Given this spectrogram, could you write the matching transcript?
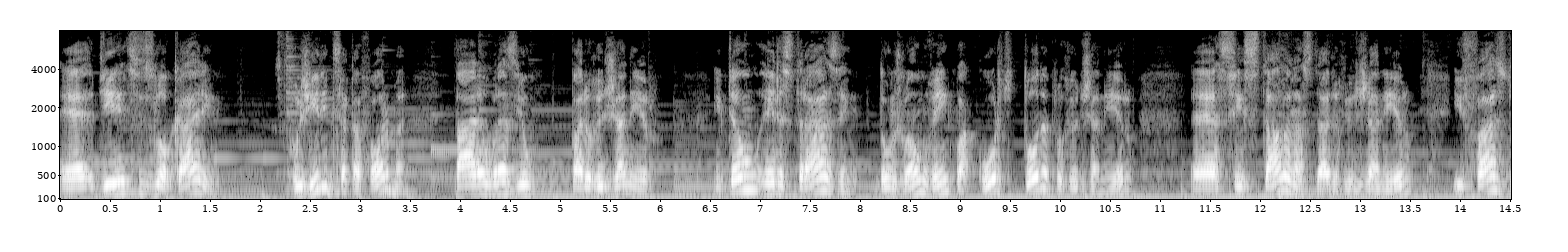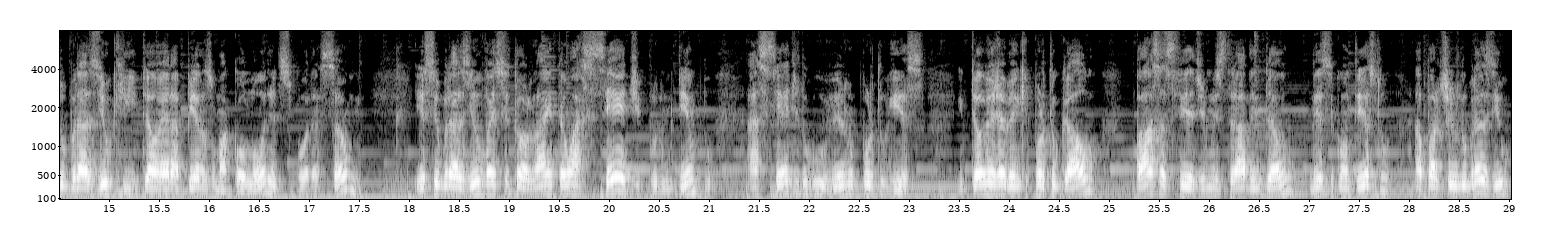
é, de se deslocarem, fugirem de certa forma, para o Brasil, para o Rio de Janeiro. Então eles trazem, Dom João vem com a corte toda para o Rio de Janeiro, é, se instala na cidade do Rio de Janeiro e faz do Brasil, que então era apenas uma colônia de exploração, esse Brasil vai se tornar então a sede, por um tempo, a sede do governo português. Então veja bem que Portugal passa a ser administrado então, nesse contexto, a partir do Brasil.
